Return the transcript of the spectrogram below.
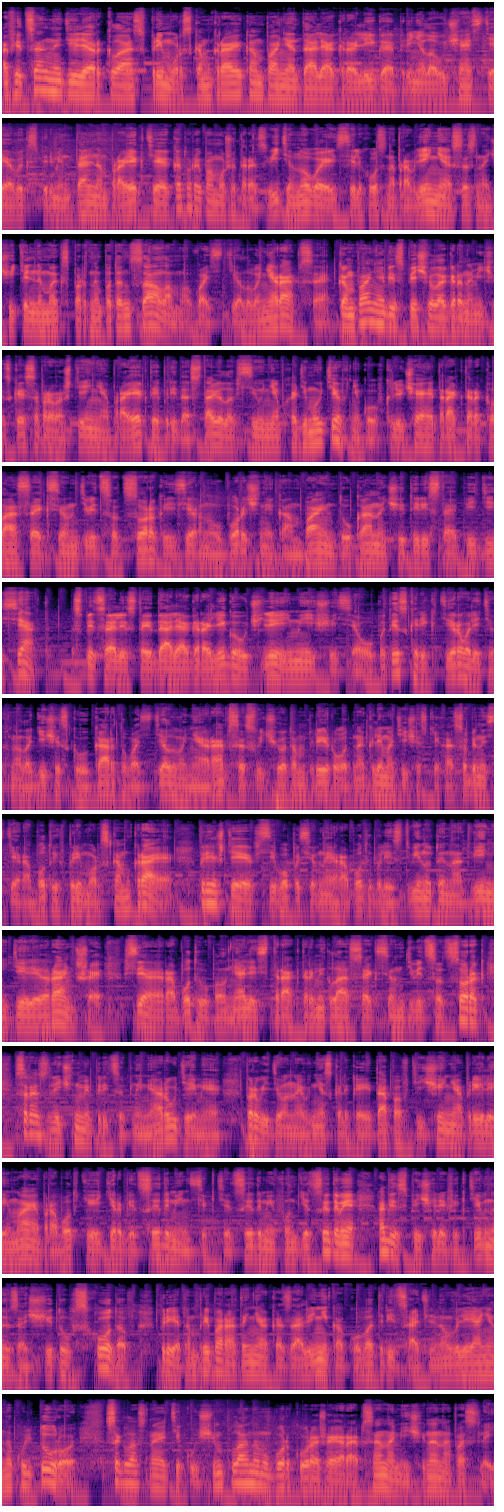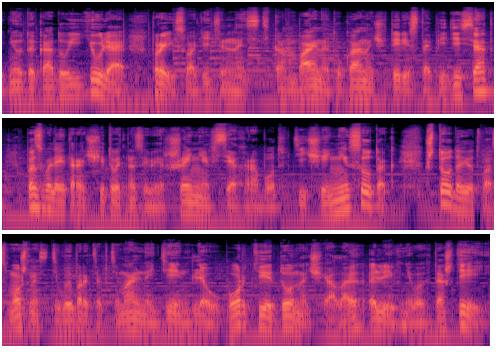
Официальный дилер-класс в Приморском крае компания «Дали Агролига» приняла участие в экспериментальном проекте, который поможет развить новое сельхознаправление со значительным экспортным потенциалом – возделывание рапса. Компания обеспечила агрономическое сопровождение проекта и предоставила всю необходимую технику, включая трактор класса Exxon 940 и зерноуборочный комбайн Тукана 450. Специалисты дали Агролига учли имеющийся опыт и скорректировали технологическую карту возделывания рапса с учетом природно-климатических особенностей работы в Приморском крае. Прежде всего посевные работы были сдвинуты на две недели раньше. Все работы выполнялись тракторами класса Exxon 940 с различными прицепными орудиями. Проведенные в несколько этапов в течение апреля и мая обработки гербицидами, инсектицидами, фунгицидами обеспечили эффективную защиту всходов отходов. При этом препараты не оказали никакого отрицательного влияния на культуру. Согласно текущим планам, уборка урожая рапса намечена на последнюю декаду июля. Производительность комбайна Тукана 450 позволяет рассчитывать на завершение всех работ в течение суток, что дает возможность выбрать оптимальный день для уборки до начала ливневых дождей.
